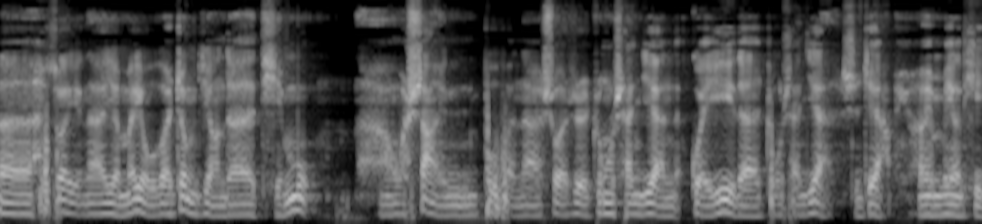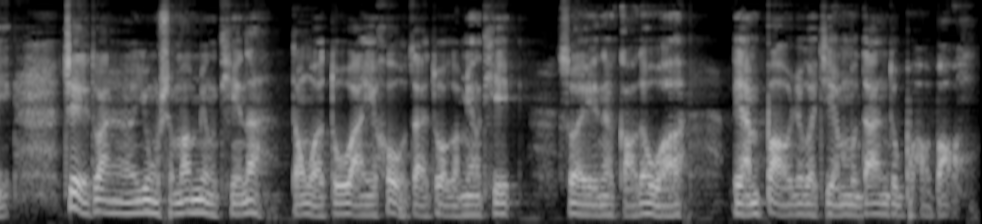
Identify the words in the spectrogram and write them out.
呃，所以呢也没有个正经的题目。啊，我上一部分呢说是中山舰的诡异的中山舰是这样命题，这一段用什么命题呢？等我读完以后再做个命题。所以呢，搞得我连报这个节目单都不好报。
